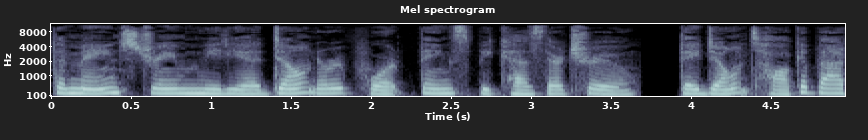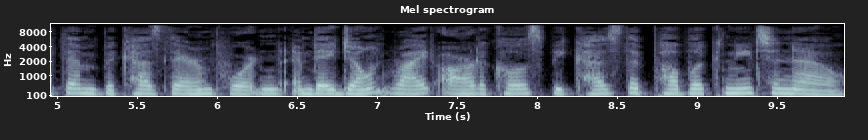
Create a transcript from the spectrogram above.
The mainstream media don't report things because they're true. They don't talk about them because they're important and they don't write articles because the public need to know.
